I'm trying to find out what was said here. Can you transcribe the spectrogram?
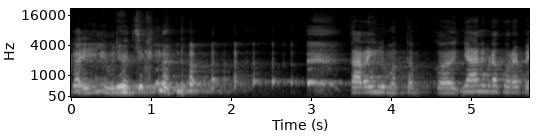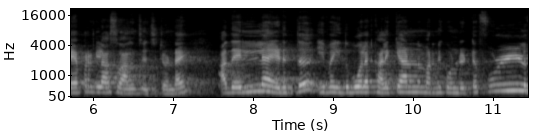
കയ്യിൽ ഇവർ വെച്ചിരിക്കുന്നുണ്ട്. തറയിൽ മൊത്തം. ഞാനിവിടെ കുറേ പേപ്പർ ഗ്ലാസ് വാങ്ങിച്ചു വെച്ചിട്ടുണ്ടേ. അതെല്ലാം എടുത്ത് ഇവ ഇതുപോലെ കളിക്കാണെന്ന് പറഞ്ഞ് കൊണ്ടിട്ട് ഫുള്ള്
